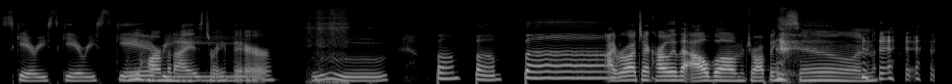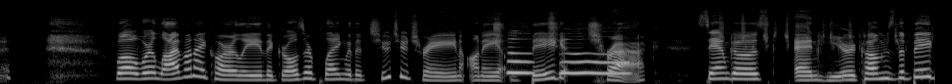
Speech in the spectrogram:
Scary, scary, scary. We harmonized right there. Ooh. Bum, bum, bum. I rewatch iCarly the album dropping soon. well, we're live on iCarly. The girls are playing with a choo choo train on a big Choo-choo. track. Sam goes, and here comes the big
